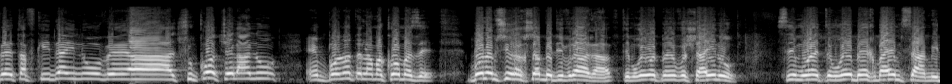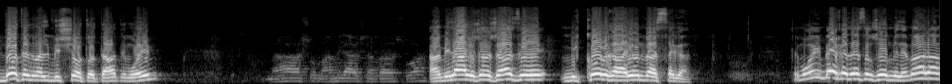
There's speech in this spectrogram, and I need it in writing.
ותפקידנו והתשוקות שלנו הן פונות אל המקום הזה. בואו נמשיך עכשיו בדברי הרב. אתם רואים עוד פעם איפה שהיינו? שימו אתם רואים בערך באמצע, המידות הן מלבישות אותה, אתם רואים? המילה הראשונה שלה זה מכל רעיון והשגה. אתם רואים בערך איזה עשר שורות מלמעלה?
